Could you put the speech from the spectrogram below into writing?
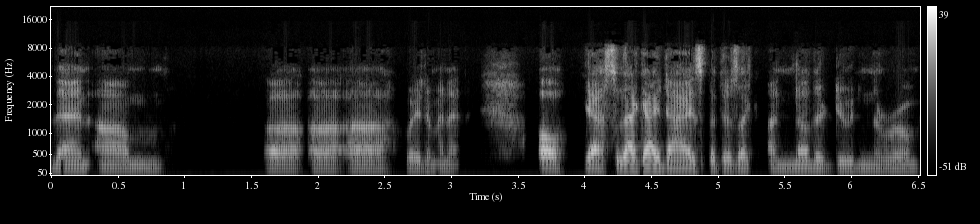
then, um, uh, uh, uh, wait a minute. Oh, yeah. So that guy dies, but there's like another dude in the room,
